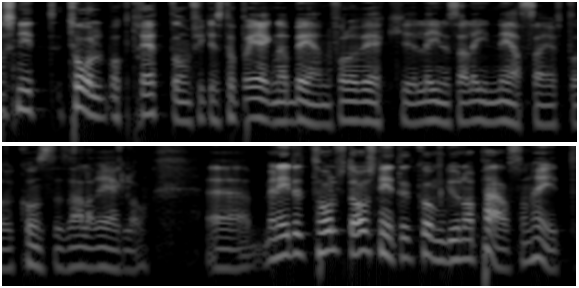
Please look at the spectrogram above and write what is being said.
Avsnitt 12 och 13 fick jag stå på egna ben för då vek Linus Alin ner sig efter konstens alla regler. Eh, men i det tolfte avsnittet kom Gunnar Persson hit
